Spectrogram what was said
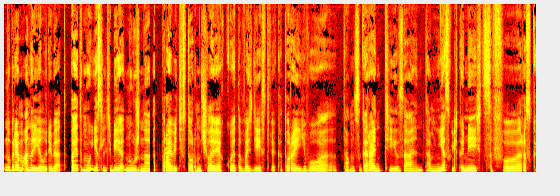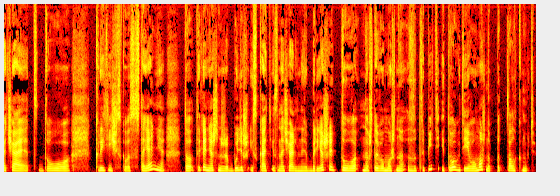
ну, прям unreal, ребят. Поэтому, если тебе нужно отправить в сторону человека какое-то воздействие, которое его там с гарантией за там, несколько месяцев э, раскачает до критического состояния, то ты, конечно же, будешь искать изначальные бреши, то, на что его можно зацепить, и то, где его можно подтолкнуть.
